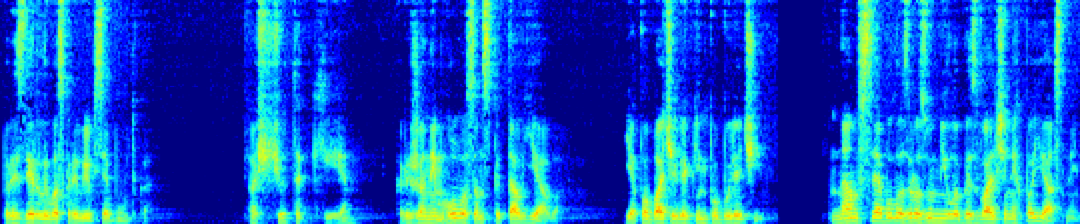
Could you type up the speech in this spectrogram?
презирливо скривився Будка. А що таке? крижаним голосом спитав ява. Я побачив, як він побурячив. Нам все було зрозуміло без вальчених пояснень,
